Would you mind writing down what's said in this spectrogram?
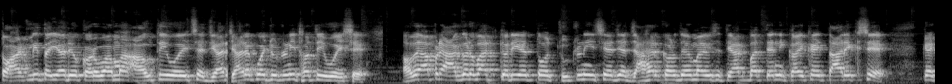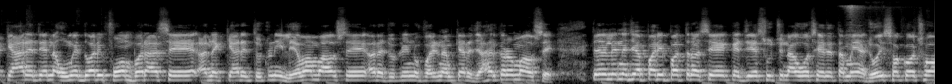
તો આટલી તૈયારીઓ કરવામાં આવતી હોય છે, જ્યારે જ્યારે કોઈ ચૂંટણી થતી હોય છે. હવે આપણે આગળ વાત કરીએ તો ચૂંટણી છે જે જાહેર કરી દેવામાં આવી છે, ત્યારબાદ તેની કઈ કઈ તારીખ છે કે ક્યારે તેના ઉમેદવારી ફોર્મ ભરાશે અને ક્યારે ચૂંટણી લેવામાં આવશે અને ચૂંટણીનું પરિણામ ક્યારે જાહેર કરવામાં આવશે, તેને લઈને જે પરિપત્ર છે કે જે સૂચનાઓ છે તે તમે અહીંયા જોઈ શકો છો.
